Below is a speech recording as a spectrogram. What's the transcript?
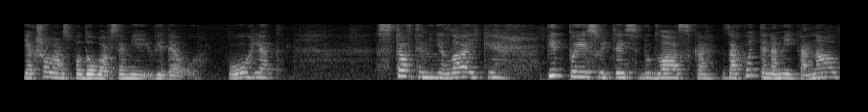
якщо вам сподобався мій відеоогляд, ставте мені лайки, підписуйтесь, будь ласка, заходьте на мій канал,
